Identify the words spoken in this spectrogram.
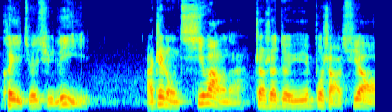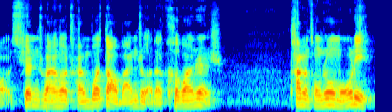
可以攫取利益。而这种期望呢，正是对于不少需要宣传和传播盗版者的客观认识，他们从中牟利，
